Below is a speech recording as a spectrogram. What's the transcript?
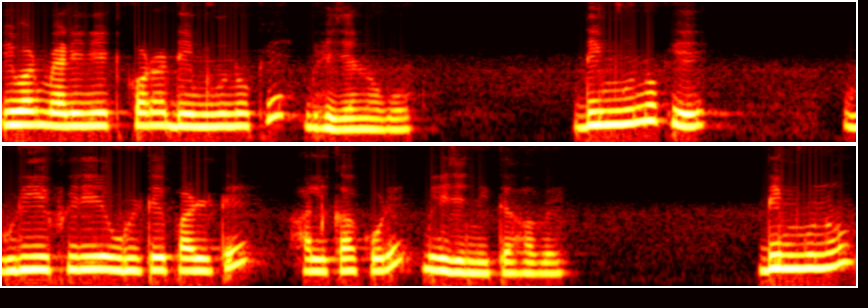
এবার ম্যারিনেট করা ডিমগুলোকে ভেজে নেব। ডিমগুলোকে ঘুরিয়ে ফিরিয়ে উল্টে পাল্টে হালকা করে ভেজে নিতে হবে। ডিমগুলো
